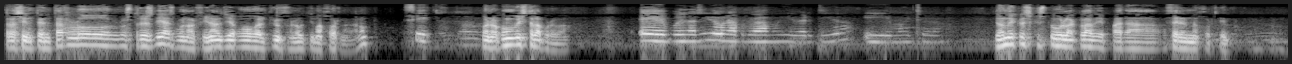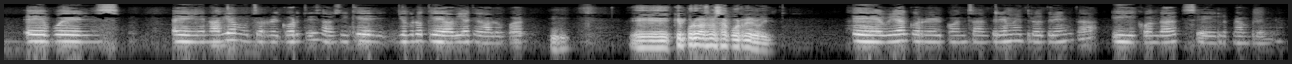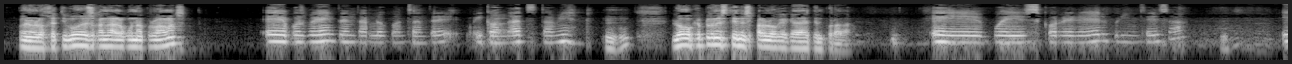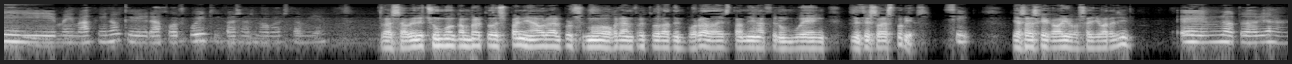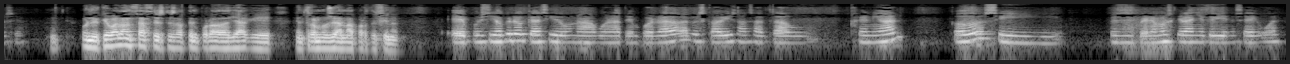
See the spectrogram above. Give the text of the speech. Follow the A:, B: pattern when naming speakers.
A: Tras intentarlo los tres días, bueno, al final llegó el triunfo en la última jornada, ¿no?
B: Sí.
A: Bueno, ¿cómo viste la prueba?
B: Eh, pues ha sido una prueba muy divertida y muy chula.
A: ¿De dónde crees que estuvo la clave para hacer el mejor tiempo?
B: Eh, pues eh, no había muchos recortes, así que yo creo que había que galopar.
A: Eh, ¿Qué pruebas vas a correr hoy?
B: Eh, voy a correr con Chantré Metro 30 y con DATS el Gran Premio.
A: Bueno, ¿el objetivo es ganar alguna prueba más?
B: Eh, pues voy a intentarlo con Chantré y con DATS también.
A: Luego, ¿qué planes tienes para lo que queda de temporada?
B: Eh, pues correré el Princesa y me imagino que la Horse Week y Casas Novas también.
A: Tras haber hecho un buen campeonato de España, ahora el próximo gran reto de la temporada es también hacer un buen Princesa de Asturias.
B: Sí.
A: ¿Ya sabes qué caballo vas a llevar allí?
B: Eh, no, todavía no lo sé.
A: Bueno, ¿y qué balance haces de esta temporada ya que entramos ya en la parte final?
B: Eh, pues yo creo que ha sido una buena temporada. Los caballos han saltado genial, todos, y pues esperemos que el año que viene sea igual.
